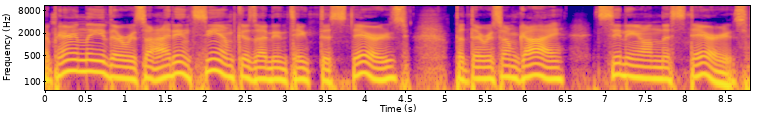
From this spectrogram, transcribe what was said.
Apparently, there was some, I didn't see him because I didn't take the stairs, but there was some guy sitting on the stairs.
